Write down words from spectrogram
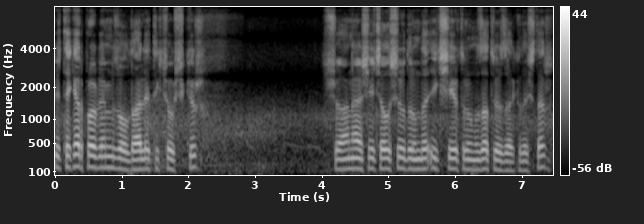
Bir teker problemimiz oldu. Hallettik çok şükür. Şu an her şey çalışır durumda. İlk şehir turumuzu atıyoruz arkadaşlar.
